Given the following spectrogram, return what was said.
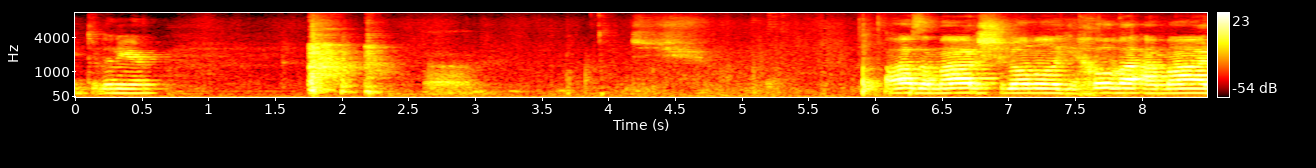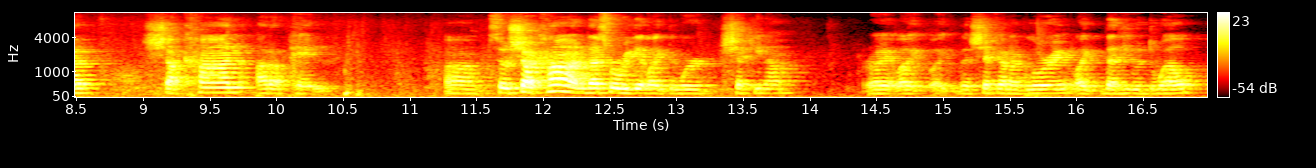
interlinear. um, Az Amar Shlomo Yehovah Amar Shakan Arapel. Um, so Shakan, that's where we get like the word Shekinah, right? Like like the Shekinah glory, like that he would dwell.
